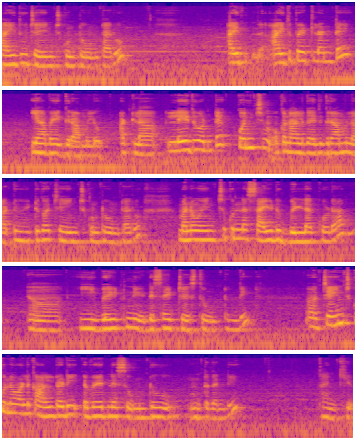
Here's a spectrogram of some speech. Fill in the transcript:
ఐదు చేయించుకుంటూ ఉంటారు. ఐదు ఐదు పేటలు అంటే యాభై గ్రాములు. అట్లా లేదు అంటే కొంచెం ఒక నాలుగైదు గ్రాములు అటు ఇటుగా చేయించుకుంటూ ఉంటారు. మనం ఎంచుకున్న సైడ్ బిళ్ళ కూడా ఈ వెయిట్ని డిసైడ్ చేస్తూ ఉంటుంది. చేయించుకున్న వాళ్ళకి ఆల్రెడీ అవేర్నెస్ ఉంటూ ఉంటుందండి. Thank you.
